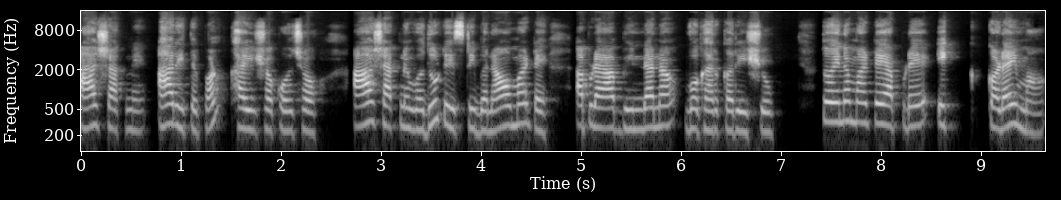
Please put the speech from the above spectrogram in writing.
આ શાકને આ રીતે પણ ખાઈ શકો છો. આ શાકને વધુ ટેસ્ટી બનાવવા માટે આપણે આ ભીંડાના વઘાર કરીશું. તો એના માટે આપણે એક કડાઈમાં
